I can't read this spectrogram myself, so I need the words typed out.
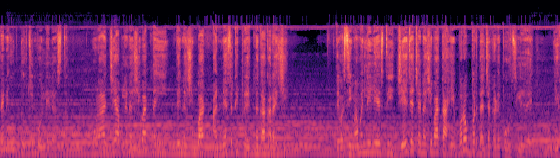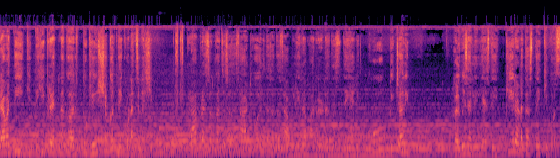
त्याने खूप टोचून बोललेलं असतं. मुळात जे आपल्या नशिबात नाही ते नशिबात आणण्यासाठी प्रयत्न का करायचे? तेव्हा सीमा म्हणलेली असती जे ज्याच्या नशिबात आहे बरोबर त्याच्याकडे पोहोचलेलं आहे. इरावती कितीही प्रयत्न कर तू घेऊ शकत नाही कोणाचं नशीब. सगळा प्रसंग जसा जसा आठवल तसा तसा आपली रमा रडत असते आणि खूप बिचारी हळवी झालेली असते इतकी रडत असते की बस.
